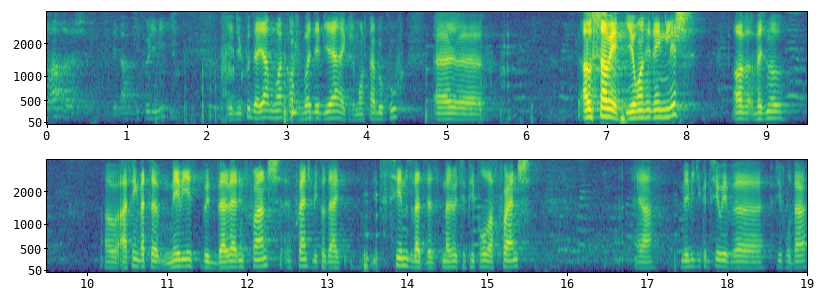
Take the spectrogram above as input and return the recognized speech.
soir, euh, c'était un petit peu limite. Et du coup, d'ailleurs, moi, quand je bois des bières et que je mange pas beaucoup... Euh... Oh, sorry, you want it in English? Oh, there's no... Oh, I think that uh, maybe it would be better in French, French because it seems that the majority of people are French. Yeah, maybe you could see with uh, people there.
